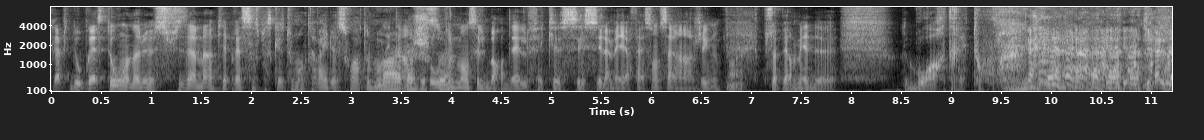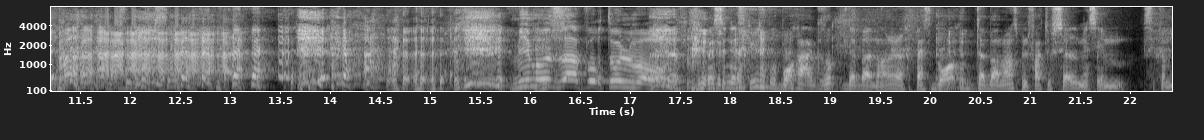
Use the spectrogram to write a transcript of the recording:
rapido presto, on en a suffisamment, puis après ça, c'est parce que tout le monde travaille le soir, tout le monde Ouais, est en ben, chaud, tout le monde c'est le bordel, fait que c'est la meilleure façon de s'arranger. ça permet de, de boire très tôt. Mimosa pour tout le monde. Mais c'est une excuse pour boire en groupe de bonheur. Parce que boire de bonheur, tu peux le faire tout seul, mais c'est, c'est comme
